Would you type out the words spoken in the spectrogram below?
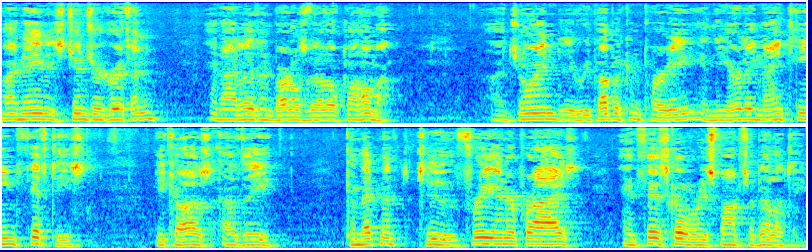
My name is Ginger Griffin, and I live in Bartlesville, Oklahoma. I joined the Republican Party in the early 1950s because of the commitment to free enterprise and fiscal responsibility.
